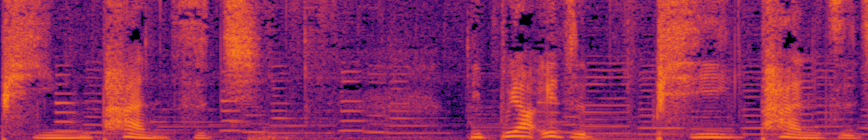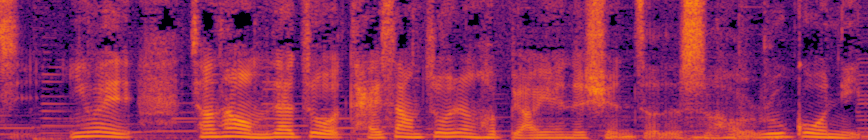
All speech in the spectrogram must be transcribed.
评判自己，你不要一直。批判自己，因为常常我们在做台上做任何表演的选择的时候，如果你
